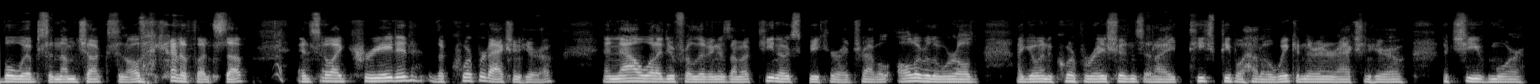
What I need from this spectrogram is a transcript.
bullwhips and nunchucks and all that kind of fun stuff. And so I created the corporate action hero. And now what I do for a living is I'm a keynote speaker. I travel all over the world. I go into corporations and I teach people how to awaken their inner action hero, achieve more.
